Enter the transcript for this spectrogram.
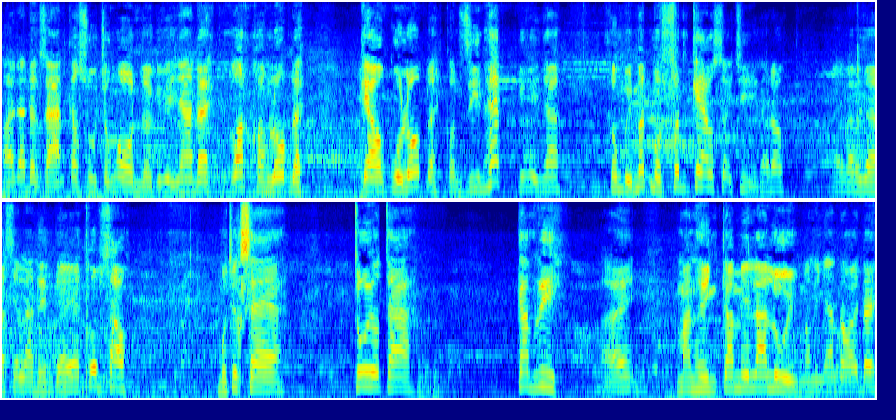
Đấy, đã được dán cao su chống ồn rồi quý vị nhá. Đây gót khoang lốp đây keo cua lốp đây còn zin hết quý vị nhá. Không bị mất một phân keo sợi chỉ nào đâu. Đấy, và bây giờ sẽ là đến cái cốp sau. Một chiếc xe Toyota Camry. Đấy, màn hình camera lùi màn hình Android đây.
